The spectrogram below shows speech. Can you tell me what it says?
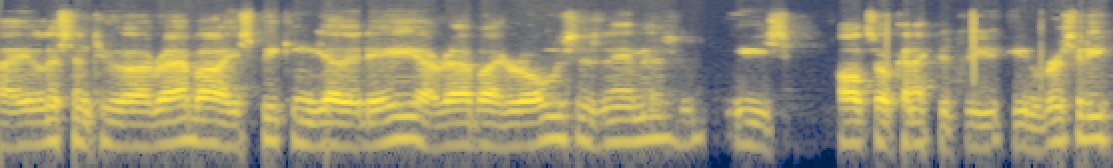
I listened to a rabbi speaking the other day, a Rabbi Rose, his name is. He's also connected to the university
